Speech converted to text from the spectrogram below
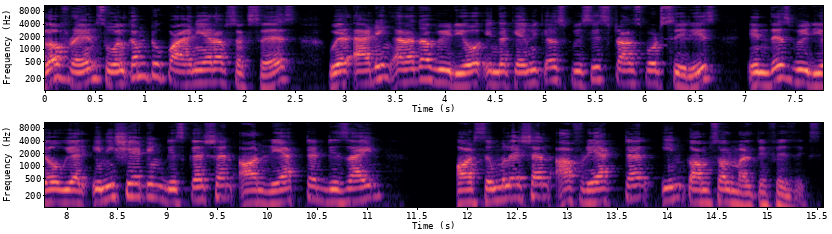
Hello friends, welcome to Pioneer of Success. We are adding another video in the chemical species transport series. In this video, we are initiating discussion on reactor design or simulation of reactor in COMSOL multiphysics.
